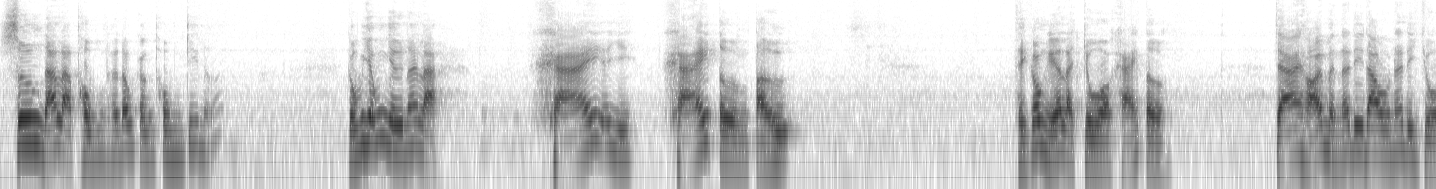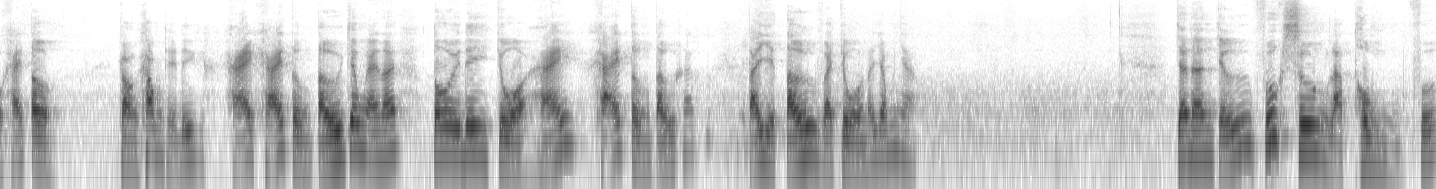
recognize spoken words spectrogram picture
Xương đã là thùng thôi đâu cần thùng chứ nữa. Cũng giống như nói là khải cái gì? Khải tường tự. Thì có nghĩa là chùa khải tường chả ai hỏi mình nó đi đâu, nó đi chùa khải tường. Còn không thì đi hải khải tường tự chứ không ai nói, tôi đi chùa hải, khải tường tự hết. Tại vì tự và chùa nó giống nhau. Cho nên chữ phước xương là thùng phước.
